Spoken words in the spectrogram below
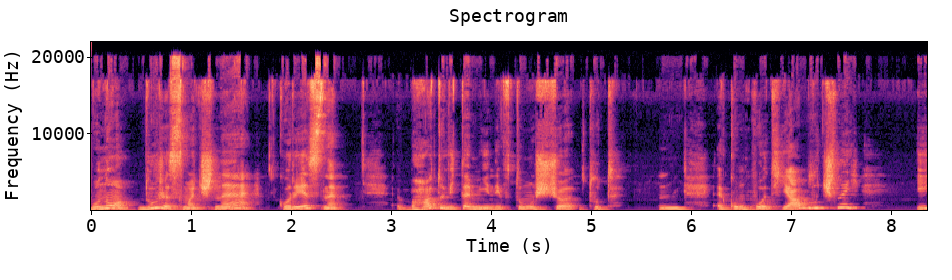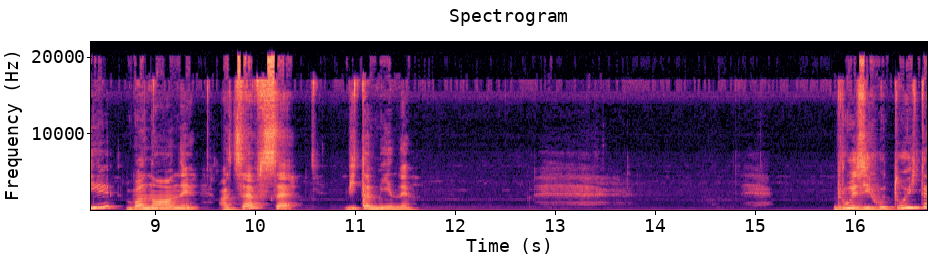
Воно дуже смачне, корисне, багато вітамінів, тому що тут компот яблучний і банани, а це все вітаміни. Друзі, готуйте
